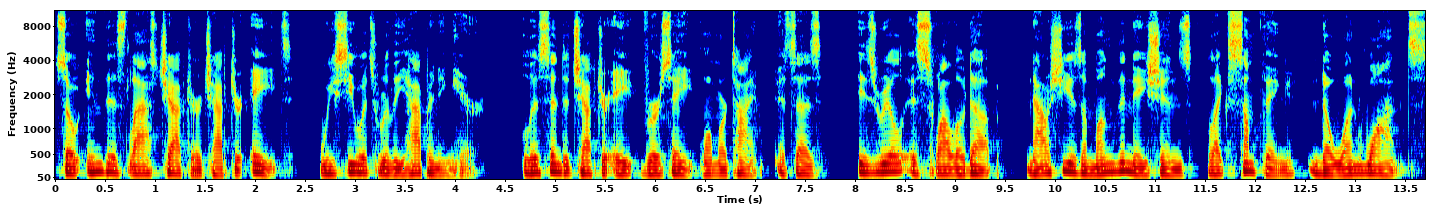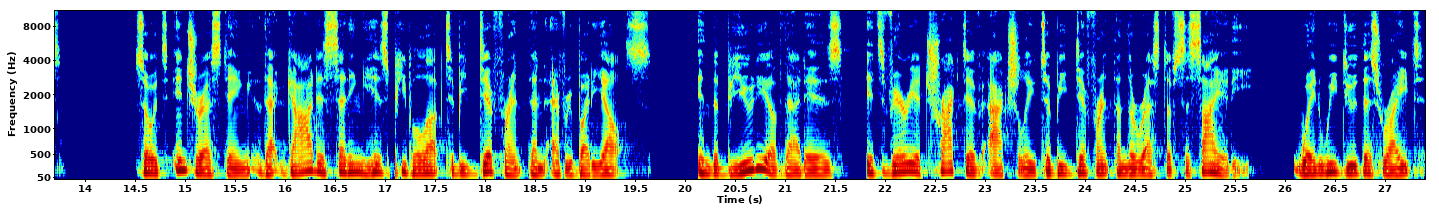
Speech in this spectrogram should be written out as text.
So, in this last chapter, chapter 8, we see what's really happening here. Listen to chapter 8, verse 8 one more time. It says, Israel is swallowed up. Now she is among the nations like something no one wants. So it's interesting that God is setting his people up to be different than everybody else. And the beauty of that is, it's very attractive actually to be different than the rest of society. When we do this right,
